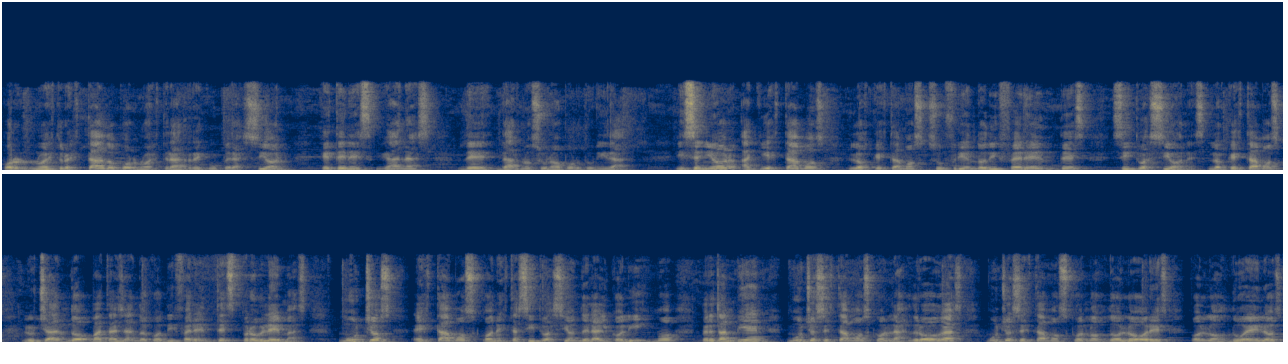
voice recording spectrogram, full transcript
por nuestro estado, por nuestra recuperación, que tenés ganas de darnos una oportunidad. Y Señor, aquí estamos los que estamos sufriendo diferentes situaciones, los que estamos luchando, batallando con diferentes problemas. Muchos estamos con esta situación del alcoholismo, pero también muchos estamos con las drogas, muchos estamos con los dolores, con los duelos,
